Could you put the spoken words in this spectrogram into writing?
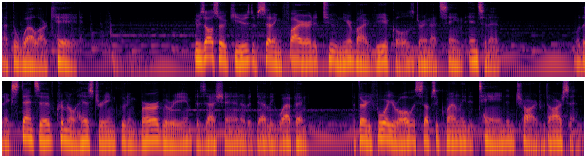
at the Well Arcade. He was also accused of setting fire to two nearby vehicles during that same incident. With an extensive criminal history, including burglary and possession of a deadly weapon, the 34 year old was subsequently detained and charged with arson.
